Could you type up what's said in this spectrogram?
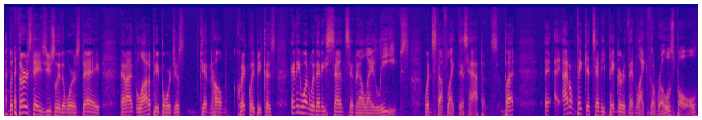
but Thursday's usually the worst day, and I, a lot of people were just getting home quickly because anyone with any sense in LA leaves when stuff like this happens. But I, I don't think it's any bigger than like the Rose Bowl.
